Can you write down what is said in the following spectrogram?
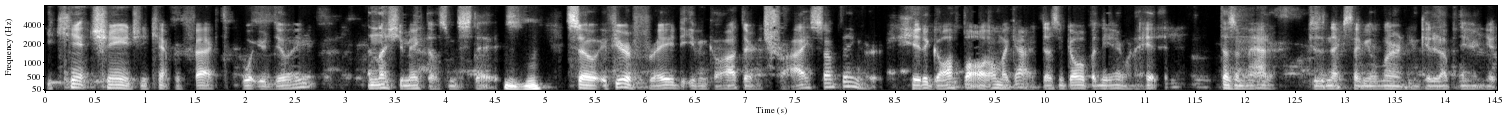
You can't change you can't perfect what you're doing unless you make those mistakes. Mm-hmm. So if you're afraid to even go out there and try something or hit a golf ball, oh my God, it doesn't go up in the air when I hit it. it doesn't matter because the next time you'll learn, you get it up in the air and get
